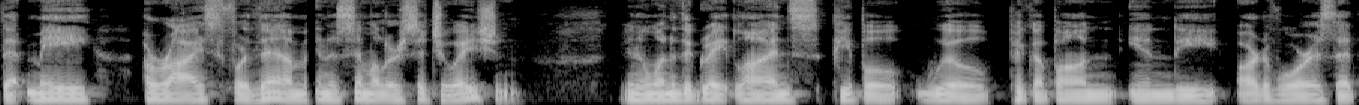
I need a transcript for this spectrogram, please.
that may arise for them in a similar situation. You know, one of the great lines people will pick up on in the art of war is that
